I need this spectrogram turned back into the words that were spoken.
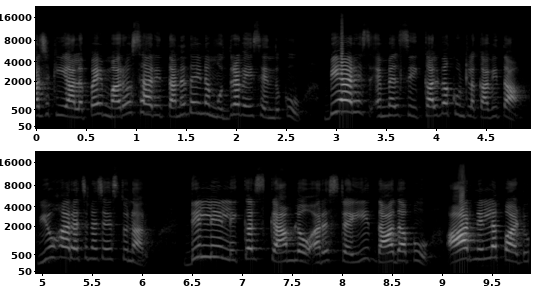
రాజకీయాలపై మరోసారి తనదైన ముద్ర వేసేందుకు బీఆర్ఎస్ ఎమ్మెల్సీ కల్వకుంట్ల కవిత వ్యూహరచన చేస్తున్నారు. ఢిల్లీ లిక్కర్ స్కామ్లో అరెస్ట్ అయ్యి దాదాపు ఆరు నెలల పాటు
